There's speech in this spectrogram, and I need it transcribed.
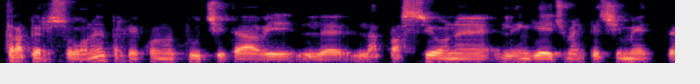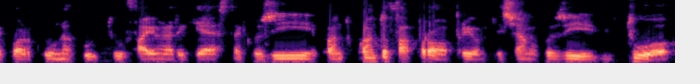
tra persone, perché quando tu citavi le, la passione, l'engagement che ci mette qualcuno a cui tu fai una richiesta così, quanto, quanto fa proprio, diciamo così, il tuo,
